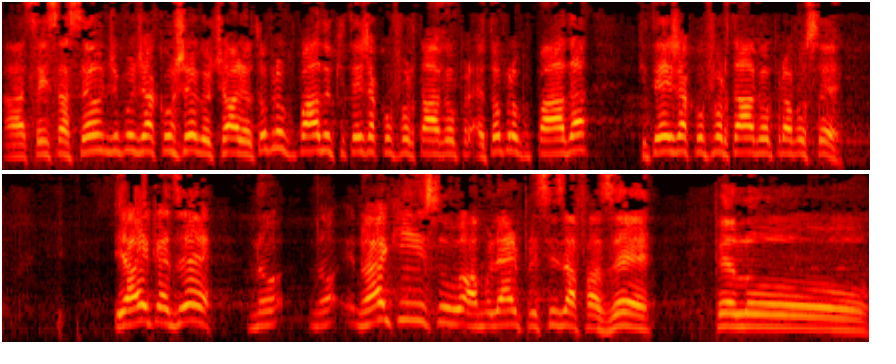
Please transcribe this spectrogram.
a sensação de, de aconchego. Tipo, olha, eu estou preocupado que esteja confortável, eu estou preocupada que esteja confortável para você. E aí quer dizer, não, não, não é que isso a mulher precisa fazer pelo,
